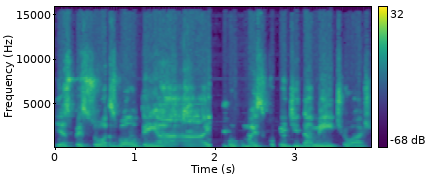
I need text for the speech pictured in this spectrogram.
e as pessoas voltem a, a ir um pouco mais comedidamente, eu acho.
